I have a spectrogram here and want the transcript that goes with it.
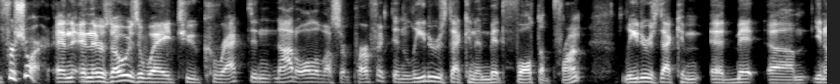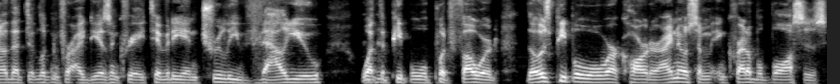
For sure. And and there's always a way to correct and not all of us are perfect and leaders that can admit fault up front leaders that can admit um, you know that they're looking for ideas and creativity and truly value what mm-hmm. the people will put forward those people will work harder i know some incredible bosses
